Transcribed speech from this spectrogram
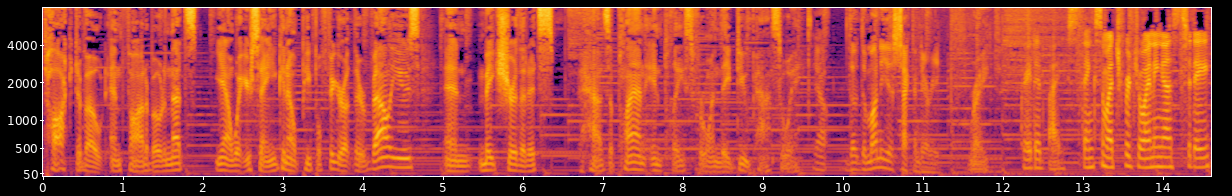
talked about and thought about, and that's yeah what you're saying. You can help people figure out their values and make sure that it's has a plan in place for when they do pass away. Yeah, the, the money is secondary. Right. Great advice. Thanks so much for joining us today.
